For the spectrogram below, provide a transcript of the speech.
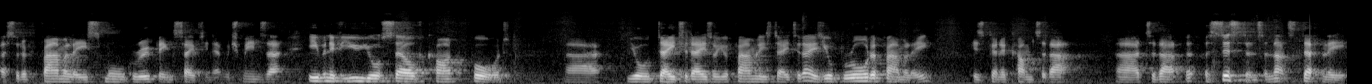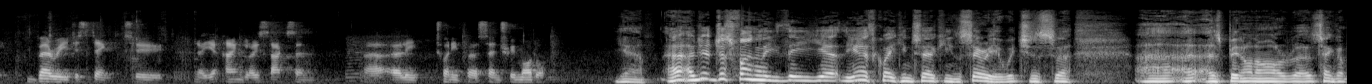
a sort of family, small grouping safety net, which means that even if you yourself can't afford uh, your day to days or your family's day to days, your broader family is going to come to that uh, to that assistance, and that's definitely very distinct to you know, your Anglo-Saxon uh, early 21st century model. Yeah, uh, just finally the uh, the earthquake in Turkey and Syria, which has uh, uh, has been on our uh, taking up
